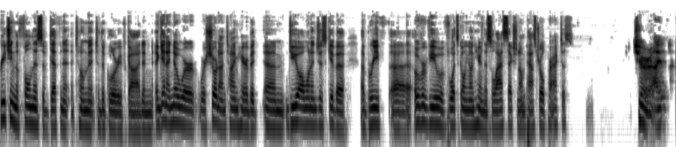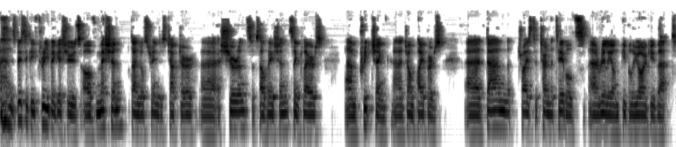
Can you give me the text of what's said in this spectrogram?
preaching the fullness of definite atonement to the glory of God. And again, I know we're we're short on time here, but um, do you all want to just give a a brief uh, overview of what's going on here in this last section on pastoral practice? Sure. I, it's basically three big issues of mission, Daniel Strange's chapter, uh, assurance of salvation, Sinclair's, um, preaching, uh, John Piper's. Uh, Dan tries to turn the tables uh, really on people who argue that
